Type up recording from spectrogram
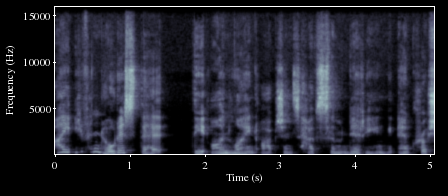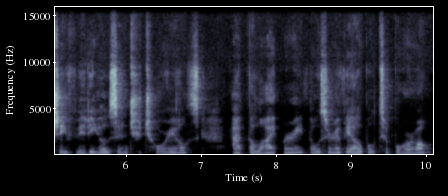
I even noticed that the online options have some knitting and crochet videos and tutorials at the library. Those are available to borrow.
